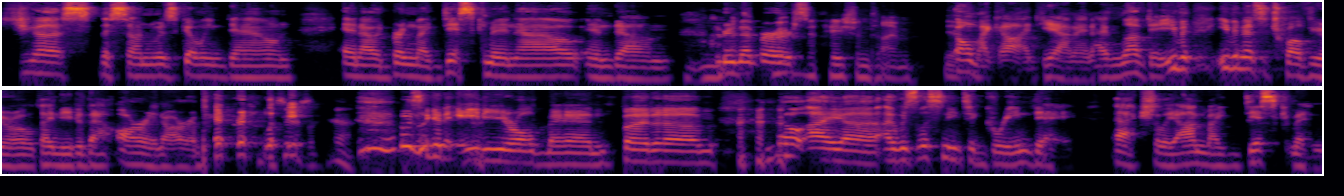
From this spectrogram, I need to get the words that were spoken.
just the sun was going down, and I would bring my discman out, and um, I Mhm. remember meditation time. Yeah. Oh my god, yeah, man, I loved it. Even even as a twelve year old, I needed that R and R. Apparently, yeah. I was like an eighty year old man. But um, no, I uh, I was listening to Green Day actually on my Discman.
